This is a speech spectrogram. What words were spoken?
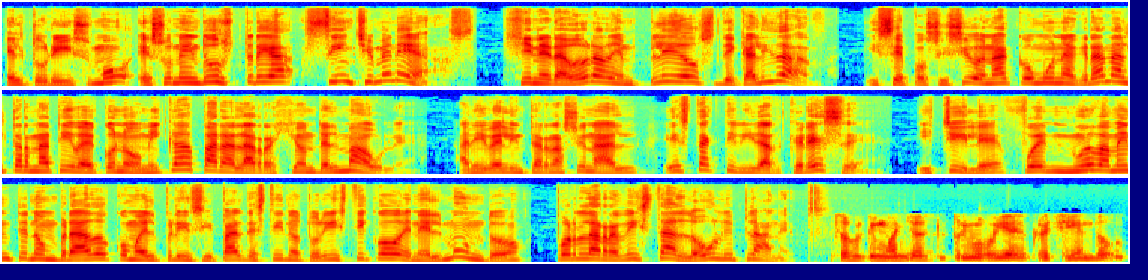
El turismo es una industria sin chimeneas, generadora de empleos de calidad y se posiciona como una gran alternativa económica para la región del Maule. A nivel internacional, esta actividad crece y Chile fue nuevamente nombrado como el principal destino turístico en el mundo por la revista Lowly Planet. Estos últimos años el turismo ido creciendo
